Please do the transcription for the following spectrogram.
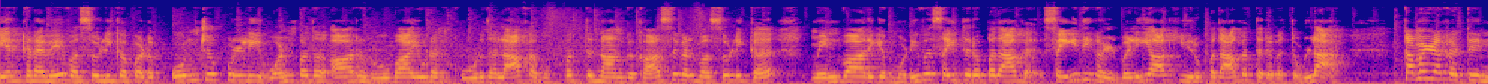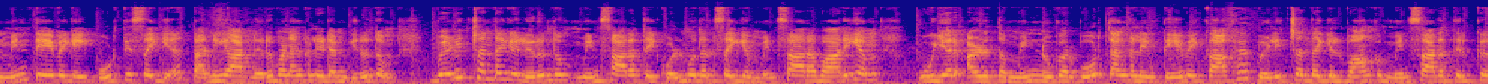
ஏற்கனவே வசூலிக்கப்படும் ஒன்று புள்ளி ஒன்பது ஆறு ரூபாயுடன் கூடுதலாக முப்பத்து நான்கு காசுகள் வசூலிக்க மின்வாரியம் முடிவு செய்திருப்பதாக செய்திகள் வெளியாகியிருப்பதாக தெரிவித்துள்ளார். தமிழகத்தின் மின் தேவையை பூர்த்தி செய்ய தனியார் நிறுவனங்களிடம் இருந்தும் வெளிச்சந்தையில் இருந்தும் மின்சாரத்தை கொள்முதல் செய்யும் மின்சார வாரியம் உயர் அழுத்த மின் நுகர்வோர் தங்களின் தேவைக்காக வெளிச்சந்தையில் வாங்கும் மின்சாரத்திற்கு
